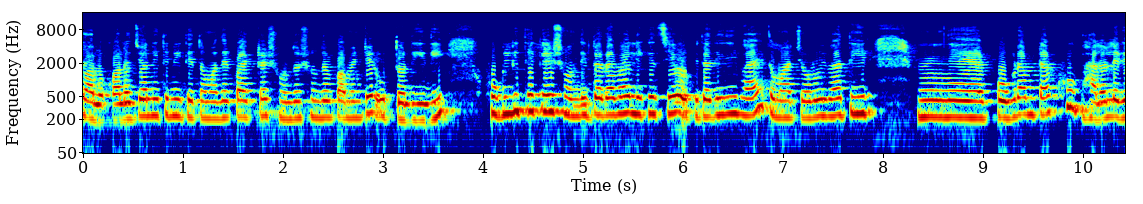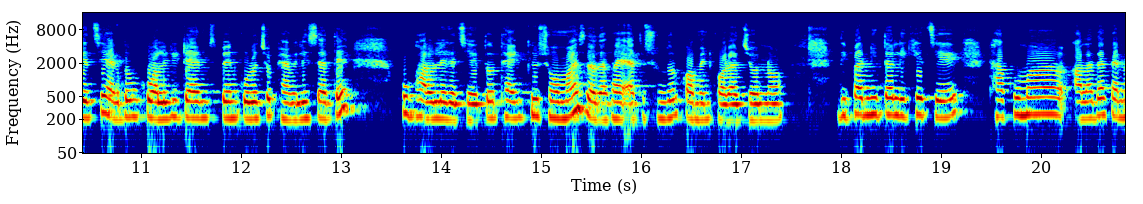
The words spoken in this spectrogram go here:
চলো কলের জল নিতে নিতে তোমাদের কয়েকটা সুন্দর সুন্দর কমেন্টের উত্তর দিয়ে দিই। হুগলি থেকে সন্দীপ দাদা ভাই লিখেছে, অর্পিতা দিদি ভাই তোমার চড়ুই ভাতির প্রোগ্রামটা খুব ভালো লেগেছে, একদম কোয়ালিটি টাইম স্পেন্ড করেছ ফ্যামিলির সাথে, খুব ভালো লেগেছে। তো থ্যাংক ইউ সো মাচ দাদা ভাই এত সুন্দর কমেন্ট করার জন্য। দীপান্বিতা লিখেছে, ঠাকুমা আলাদা কেন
